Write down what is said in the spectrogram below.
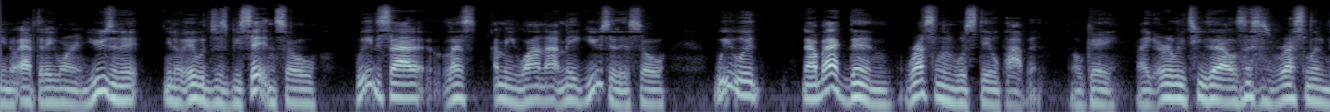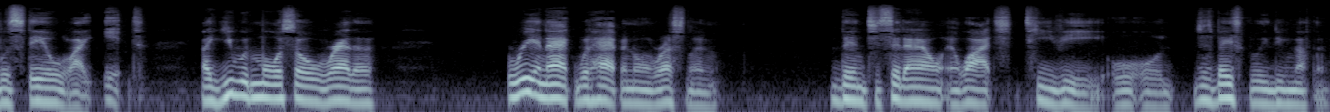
you know after they weren't using it you know it would just be sitting. So we decided let's i mean why not make use of this? So we would now back then wrestling was still popping okay? Like early 2000s wrestling was still like it. Like you would more so rather reenact what happened on wrestling than to sit down and watch tv or, or just basically do nothing.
